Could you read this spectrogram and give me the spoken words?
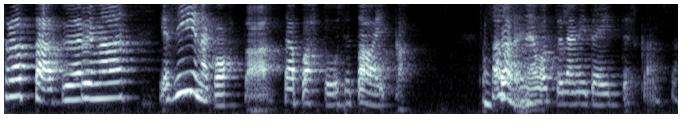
rattaat pyörimään. Ja siinä kohtaa tapahtuu se taika. Sä okay. alat neuvottelemaan niitä itses kanssa.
